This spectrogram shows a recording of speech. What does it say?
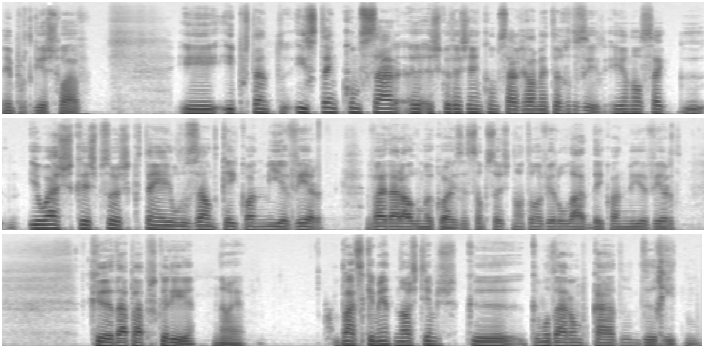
em português suave. E, e, portanto isso tem que começar as coisas têm que começar realmente a reduzir. Eu não sei eu acho que as pessoas que têm a ilusão de que a economia verde vai dar alguma coisa são pessoas que não estão a ver o lado da economia verde que dá para a porcaria não é? Basicamente nós temos que, que mudar um bocado de ritmo.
